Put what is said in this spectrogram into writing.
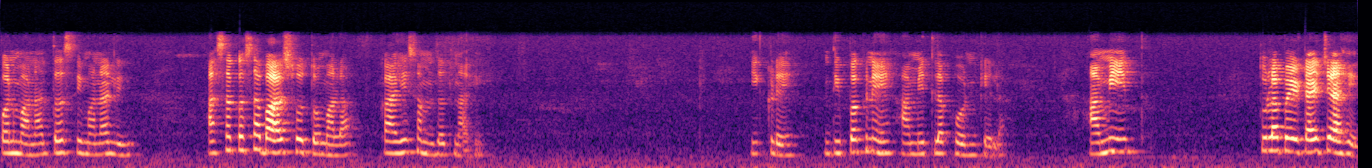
पण मनातच ती म्हणाली असा कसा बास होतो मला? काही समजत नाही. इकडे दीपकने अमितला फोन केला. अमित तुला भेटायचे आहे.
